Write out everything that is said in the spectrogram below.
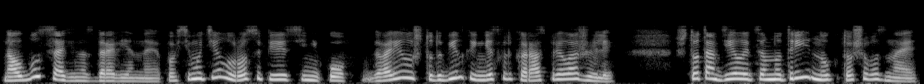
На лбу ссадина здоровенная, по всему телу россыпи синяков. Говорила, что дубинкой несколько раз приложили. Что там делается внутри, ну кто ж его знает.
